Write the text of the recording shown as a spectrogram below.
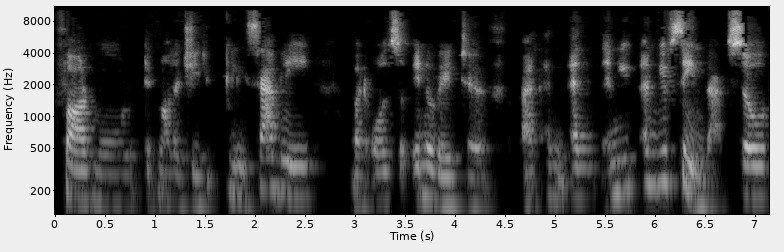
far more technologically savvy, but also innovative. And, and, and, and, you, and we've seen that. So,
